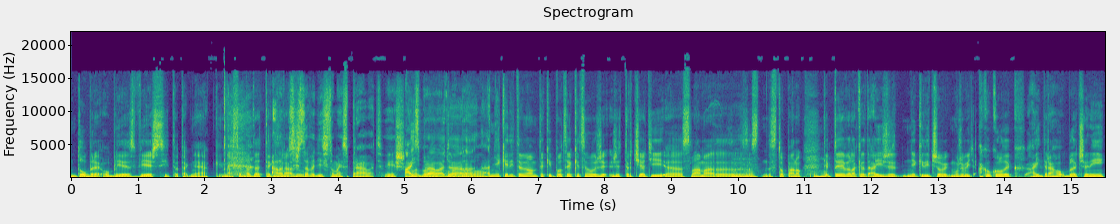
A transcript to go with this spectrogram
dobre obliecť, vieš si to tak nejak na seba dať. Tak Ale zrazu... musíš sa vedieť s tom aj správať, vieš? Aj lebo, správať lebo... a, niekedy to mám taký pocit, keď sa hovorí, že, že trčia ti uh, sláma uh-huh. z, z topánok, uh-huh. tak to je veľakrát aj, že niekedy človek môže byť akokoľvek aj draho oblečený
